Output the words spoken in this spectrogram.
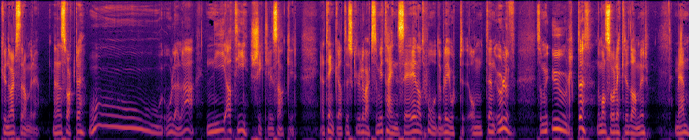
Kunne vært strammere. Men den svarte uh, oh la la, ni av ti skikkelige saker. Jeg tenker at det skulle vært som i tegneserien, at hodet ble gjort om til en ulv som ulte når man så lekre damer. Men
